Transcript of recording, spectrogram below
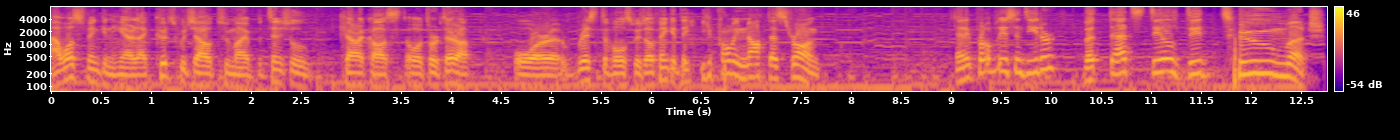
I was thinking here that I could switch out to my potential Caracast or Torterra or volt switch. I think that he's probably not that strong. And it probably isn't either but that still did too much.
